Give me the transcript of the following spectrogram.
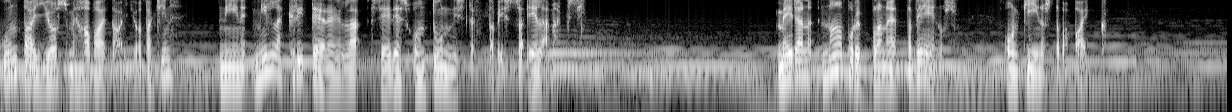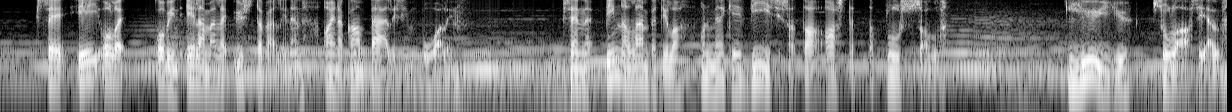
kun tai jos me havaitaan jotakin, niin millä kriteereillä se edes on tunnistettavissa elämäksi? Meidän naapuriplaneetta Venus on kiinnostava paikka. Se ei ole kovin elämälle ystävällinen ainakaan päällisin puolin. Sen pinnan lämpötila on melkein 500 astetta plussalla. Lyijy sulaa siellä.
